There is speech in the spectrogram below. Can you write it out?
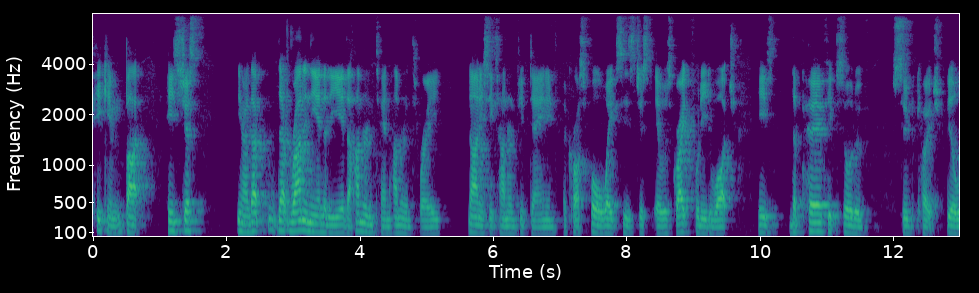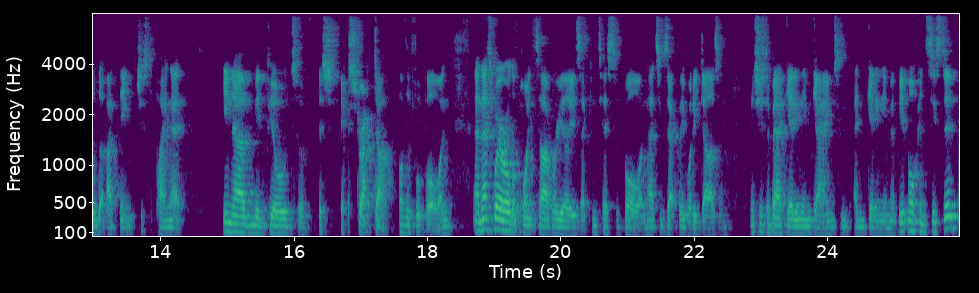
pick him, but he's just you know that that run in the end of the year, the 110, 103, 96, 115 in, across four weeks is just it was great footy to watch. He's the perfect sort of super coach build, I think, just playing that inner midfield sort of extractor of the football, and and that's where all the points are really is that contested ball, and that's exactly what he does. And it's just about getting him games and, and getting him a bit more consistent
